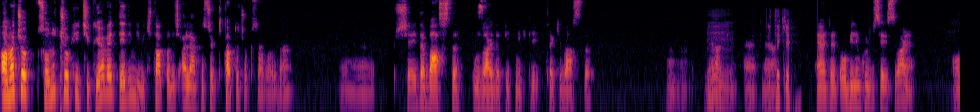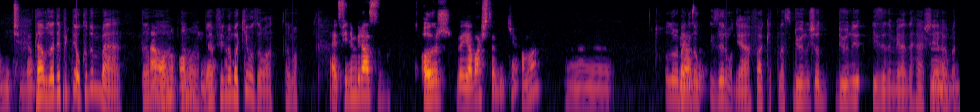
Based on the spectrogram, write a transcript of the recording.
Ama çok sonuç çok iyi çıkıyor ve dediğim gibi kitapla da hiç alakası yok. Kitap da çok güzel bu arada. Ee, şeyde bastı. Uzayda piknik diye. Taki bastı. Ha, Merak Hmm. Evet, merak. Evet evet o bilim kurgu serisi var ya. Onun içinde. Tamam uzayda pikniği okudum ben. Tamam onun- onun tamam. filmi, Ben filme bakayım o zaman. Tamam. Evet film biraz ağır ve yavaş tabii ki ama e, Olur Biraz ben de da- izlerim onu ya. Fark etmez. Düğünü, işte düğünü izledim yani her şeye hı. rağmen. ama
